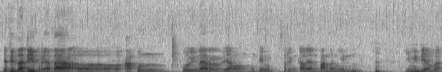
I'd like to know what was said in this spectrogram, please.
Jadi tadi ternyata eh, akun kuliner yang mungkin sering kalian pantengin ini dia Mbak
